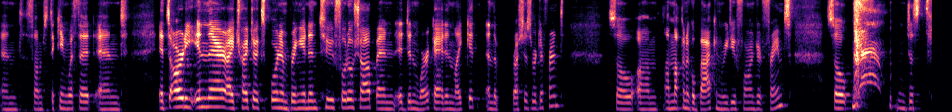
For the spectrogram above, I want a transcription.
and so I'm sticking with it. And it's already in there. I tried to export and bring it into Photoshop, and it didn't work. I didn't like it, and the brushes were different. So um, I'm not going to go back and redo 400 frames. So I'm just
